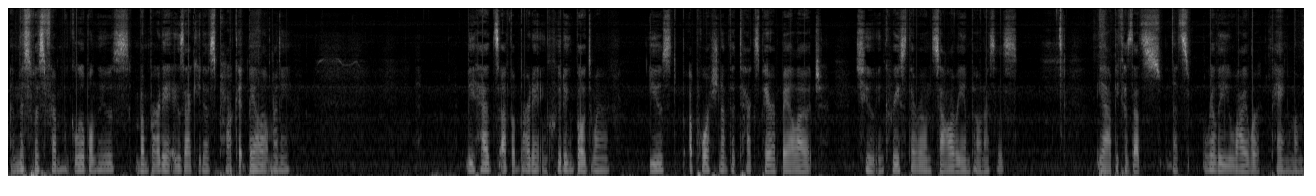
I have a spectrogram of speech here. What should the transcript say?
And this was from Global News Bombardier executives pocket bailout money. The heads of Bombardier, including Beaudoin, used a portion of the taxpayer bailout to increase their own salary and bonuses. Yeah, because that's that's really why we're paying them.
